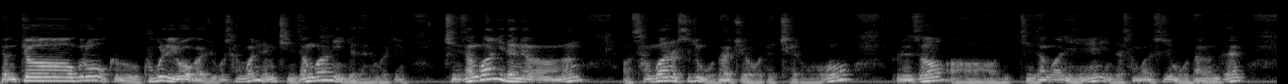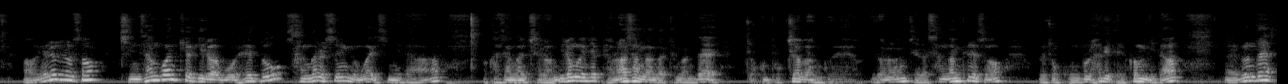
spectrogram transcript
변격으로 그 국을 이루어 가지고 상관이 되면 진상관이 이제 되는 거지. 진상관이 되면은 어, 상관을 쓰지 못하죠 대체로. 그래서 어, 진상관이 이제 상관을 쓰지 못하는데 어, 예를 들어서 진상관격이라고 해도 상관을 쓰는 경우가 있습니다. 가상관처럼 이런 거 이제 변화상관 같은 건데 조금 복잡한 거예요. 이거는 제가 상관편에서 좀 공부를 하게 될 겁니다. 네, 그런데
